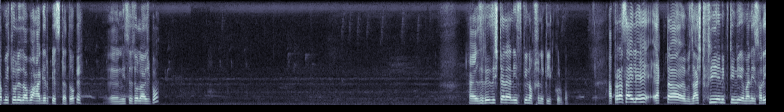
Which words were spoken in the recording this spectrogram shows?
আপনি চলে যাব আগের পেজটাতে ওকে নিচে চলে আসব। রেজিস্টার অ্যান্ড স্পিন অপশনে ক্লিক করব। আপনারা চাইলে একটা জাস্ট ফ্রি এনএফটি মানে সরি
